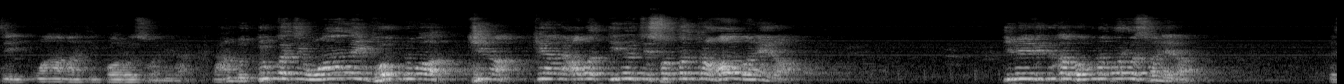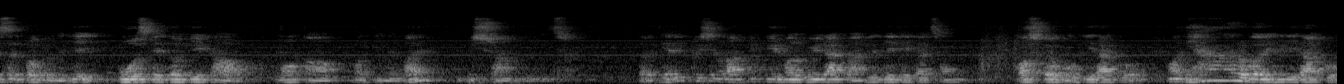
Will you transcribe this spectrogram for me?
चाहिँ उहाँमाथि परोस् भनेर। हाम्रो दुःख चाहिँ उहाँलाई भोग्नु भयो किन? किनभने अब तिमीहरू चाहिँ स्वतन्त्र हौ भनेर। तिमीले दुःख भोग्न परोस् भनेर। त्यसरी प्रभुले हे बोझले दबिएका हो। म कहाँ? म तिमीहरूलाई विश्राम दिनेछु। तर धेरै कृष्णहरू आफ्नो पिरमा रोइरहेको हामीले देखेका छौँ। कष्ट भोगिरहेको अँध्यारो भएर हिँडिरहेको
